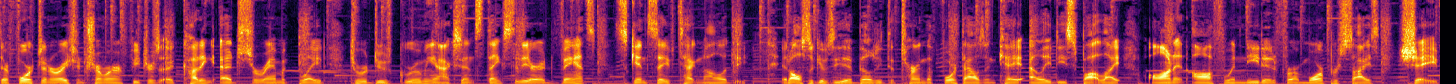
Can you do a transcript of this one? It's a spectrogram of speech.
Their fourth generation trimmer features a cutting edge ceramic blade to reduce grooming accidents thanks to their advanced skin safe technology. It also gives you the ability to turn the 4000K LED spotlight on and off when needed for a more precise shave.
